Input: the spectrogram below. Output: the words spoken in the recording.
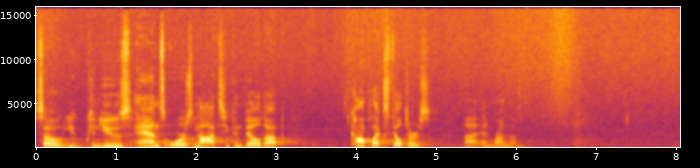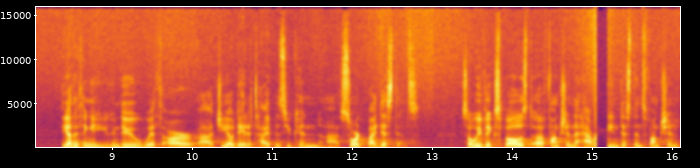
so you can use ands, ors, nots. You can build up complex filters uh, and run them. The other thing that you can do with our uh, geodata type is you can uh, sort by distance. So we've exposed a function, the Haversine distance function.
